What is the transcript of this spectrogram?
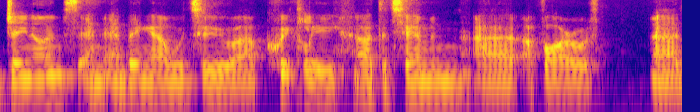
genomes, and, and being able to uh, quickly uh, determine uh, a viral uh,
